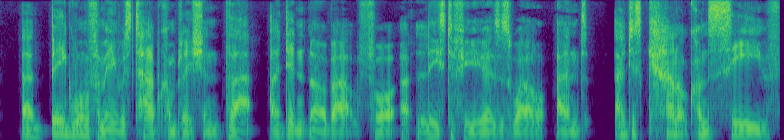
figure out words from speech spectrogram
a big one for me was tab completion. That I didn't know about for at least a few years as well. And I just cannot conceive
